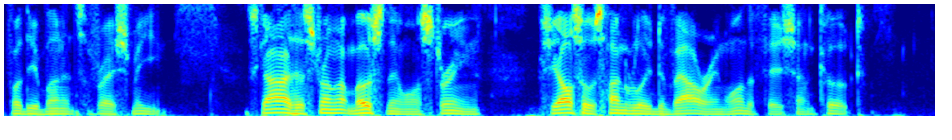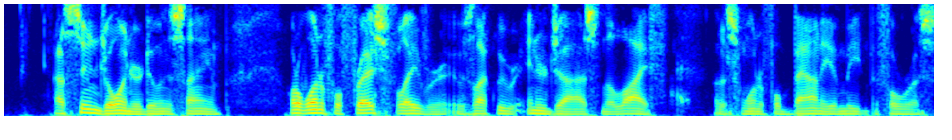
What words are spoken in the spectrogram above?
for the abundance of fresh meat. Skies had strung up most of them on a string. She also was hungrily devouring one of the fish uncooked. I soon joined her doing the same. What a wonderful fresh flavor. It was like we were energized from the life of this wonderful bounty of meat before us.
